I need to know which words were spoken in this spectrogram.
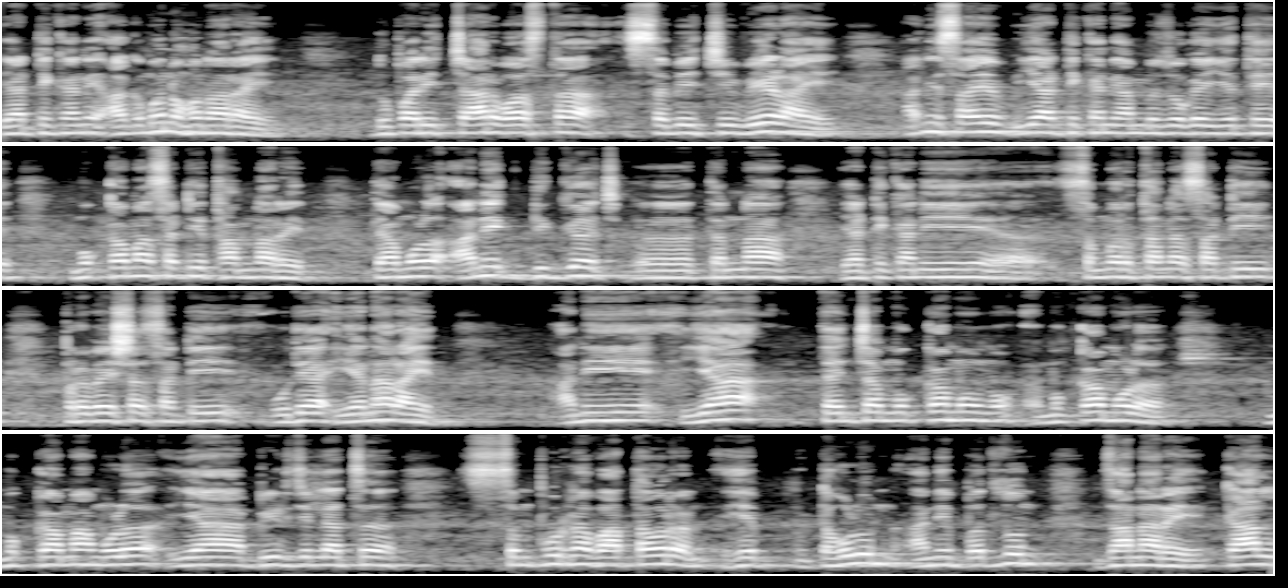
या ठिकाणी आगमन होणार आहे. दुपारी चार वाजता सभेची वेळ आहे. आणि साहेब या ठिकाणी आंबेजोगाई येथे मुक्कामासाठी थांबणार आहेत. त्यामुळं अनेक दिग्गज त्यांना या ठिकाणी समर्थनासाठी प्रवेशासाठी उद्या येणार आहेत. आणि या त्यांच्या मुक्कामो मुक्कामुळं मुक्कामामुळं या बीड जिल्ह्याचं संपूर्ण वातावरण हे ढवळून आणि बदलून जाणार आहे. काल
